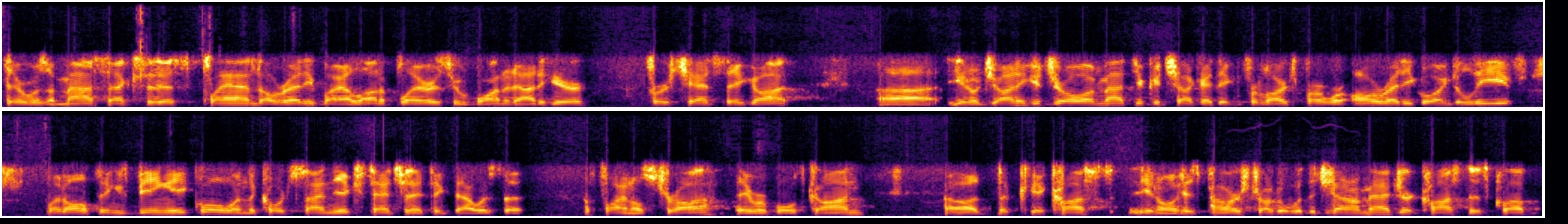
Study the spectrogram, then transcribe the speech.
there was a mass exodus planned already by a lot of players who wanted out of here first chance they got. Uh, you know, Johnny Gaudreau and Matthew Tkachuk, I think for large part, were already going to leave. But all things being equal, when the coach signed the extension, I think that was the, the final straw. They were both gone. Uh, the, it cost, you know, his power struggle with the general manager cost this club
